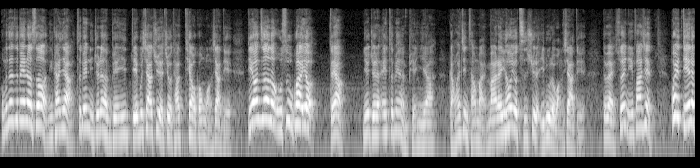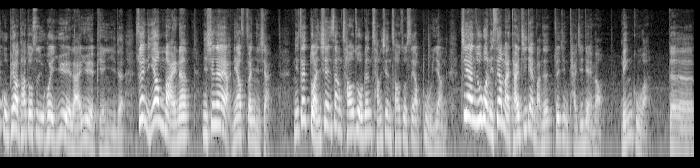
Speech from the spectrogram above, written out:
我们在这边的时候，你看一下这边，你觉得很便宜，跌不下去了，就它跳空往下跌，跌完之后呢，五十五块又怎样？你就觉得哎，这边很便宜啊，赶快进场买，买了以后又持续的一路的往下跌，对不对？所以你会发现会跌的股票，它都是会越来越便宜的。所以你要买呢，你现在啊，你要分一下，你在短线上操作跟长线操作是要不一样的。既然如果你是要买台积电，反正最近台积电有没有零股啊？的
